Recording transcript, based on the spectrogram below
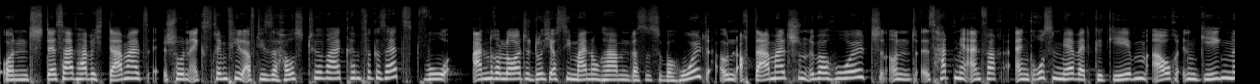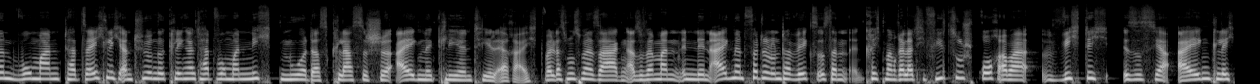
Und deshalb habe ich damals schon extrem viel auf diese Haustürwahlkämpfe gesetzt, wo andere Leute durchaus die Meinung haben, dass es überholt und auch damals schon überholt. Und es hat mir einfach einen großen Mehrwert gegeben, auch in Gegenden, wo man tatsächlich an Türen geklingelt hat, wo man nicht nur das klassische eigene Klientel erreicht. Weil das muss man sagen. Also wenn man in den eigenen Vierteln unterwegs ist, dann kriegt man relativ viel Zuspruch. Aber wichtig ist es ja eigentlich,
